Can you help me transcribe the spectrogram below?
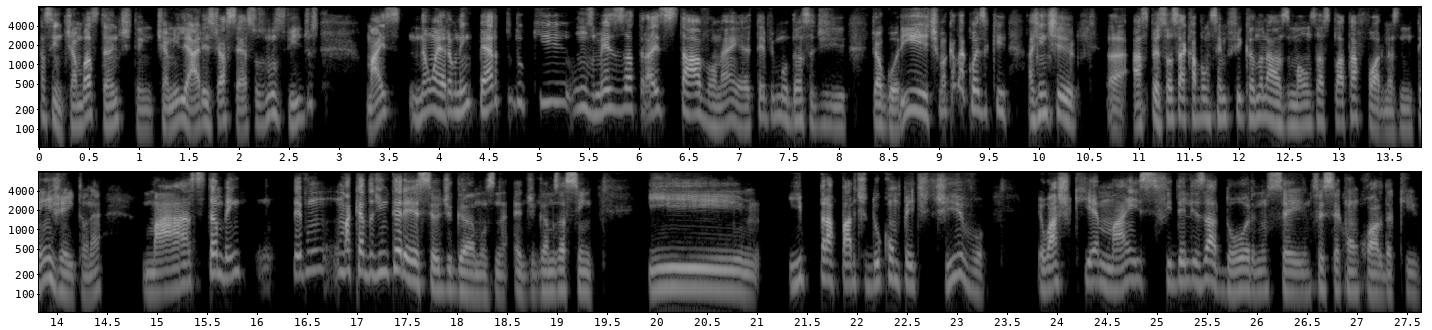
assim, tinha bastante, tem, tinha milhares de acessos nos vídeos, mas não eram nem perto do que uns meses atrás estavam, né? Teve mudança de, de algoritmo, aquela coisa que a gente, uh, as pessoas acabam sempre ficando nas mãos das plataformas, não tem jeito, né? Mas também teve um, uma queda de interesse, digamos, né? Eh, digamos assim. E, e para a parte do competitivo, eu acho que é mais fidelizador, não sei, não sei se você concorda, que,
